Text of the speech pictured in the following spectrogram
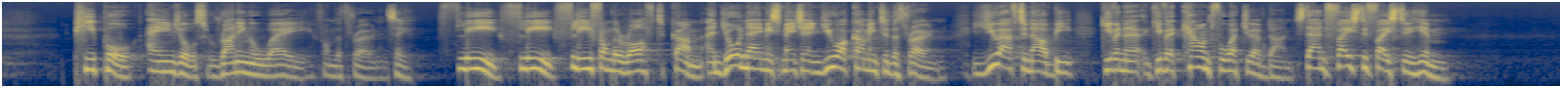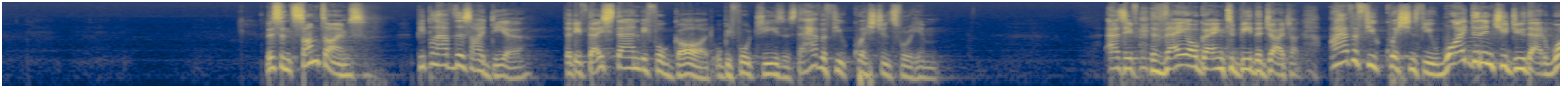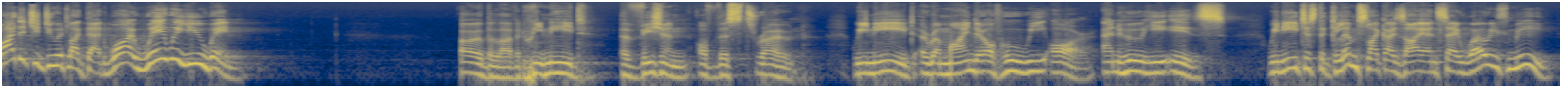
people, angels running away from the throne and say, Flee, flee, flee from the wrath to come. And your name is mentioned, and you are coming to the throne. You have to now be given a, give account for what you have done. Stand face to face to Him. Listen, sometimes people have this idea that if they stand before God or before Jesus, they have a few questions for Him. As if they are going to be the judge. I have a few questions for you. Why didn't you do that? Why did you do it like that? Why? Where were you when? Oh, beloved, we need a vision of this throne. We need a reminder of who we are and who He is. We need just a glimpse like Isaiah and say, Woe is me.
